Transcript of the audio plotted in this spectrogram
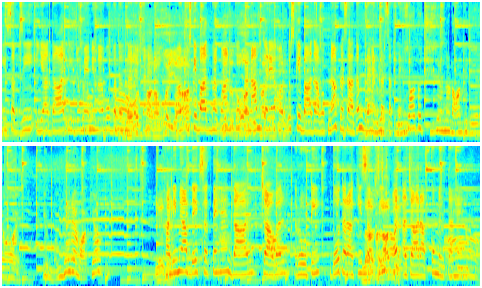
की सब्ज़ी या दाल ये जो मेन्यू है वो बदलता रहता है। और उसके बाद भगवान तो को प्रणाम करें और उसके बाद आप अपना प्रसादम ग्रहण कर सकते हैं। ज़्यादा चीज़ें अंदर डाल के दे रहे हो ये मंदिर है वाक्या? थाली में आप देख सकते हैं दाल चावल रोटी दो तरह की सब्ज़ी और अचार आपको मिलता है। हाँ,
